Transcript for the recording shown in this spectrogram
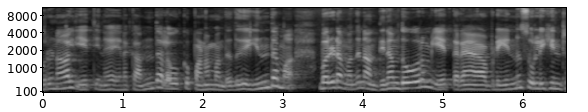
ஒரு நாள் ஏற்றினேன் எனக்கு அந்த அளவுக்கு பணம் வந்தது. இந்த மா வருடம் வந்து நான் தினந்தோறும் ஏற்றுறேன் அப்படின்னு சொல்லுகின்ற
